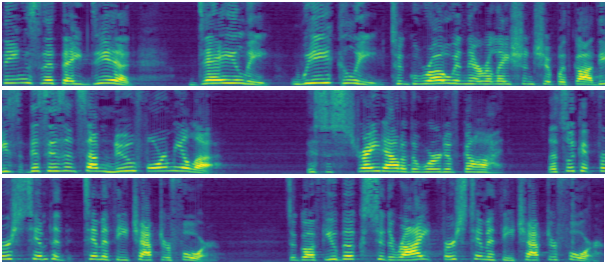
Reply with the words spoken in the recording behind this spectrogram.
things that they did daily, weekly to grow in their relationship with God. These, this isn't some new formula. This is straight out of the Word of God. Let's look at 1 Timothy chapter 4. So go a few books to the right, 1 Timothy chapter 4.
